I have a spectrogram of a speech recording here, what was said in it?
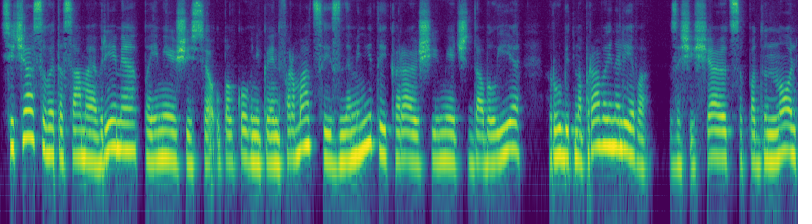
Сейчас, в это самое время, по имеющейся у полковника информации, знаменитый карающий меч W рубит направо и налево, защищаются под ноль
